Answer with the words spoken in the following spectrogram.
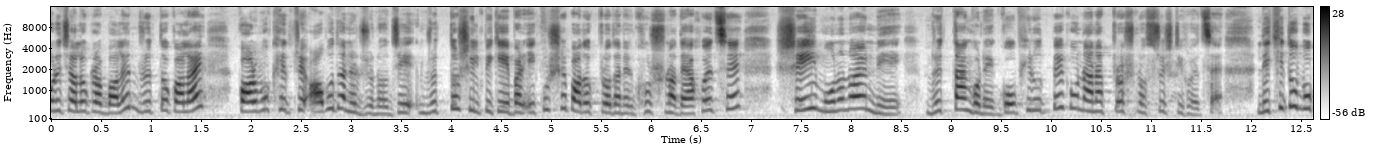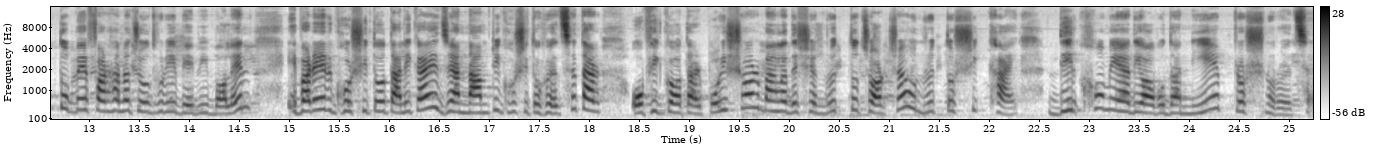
পরিচালকরা বলেন, নৃত্যকলায় কর্মক্ষেত্রে অবদানের জন্য যে নৃত্যশিল্পীকে এবার একুশে পদক প্রদানের ঘোষণা দেওয়া হয়েছে, সেই মনোনয়ন নিয়ে নৃত্যাঙ্গনে গভীর উদ্বেগ ও নানা প্রশ্ন সৃষ্টি হয়েছে। লিখিত বক্তব্যে ফারহানা চৌধুরী বেবি বলেন এবারের ঘোষিত তালিকায় যার নামটি ঘোষিত হয়েছে তার অভিজ্ঞতার পরিসর বাংলাদেশের নৃত্য চর্চা ও নৃত্য শিক্ষায় দীর্ঘমেয়াদী অবদান নিয়ে প্রশ্ন রয়েছে।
